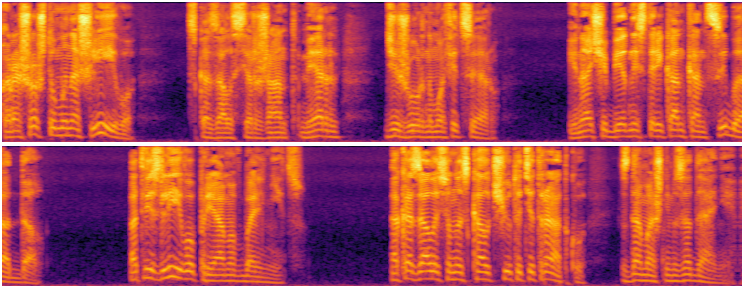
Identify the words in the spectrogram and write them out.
«Хорошо, что мы нашли его», — сказал сержант Мерль дежурному офицеру. «Иначе бедный старикан концы бы отдал». Отвезли его прямо в больницу. Оказалось, он искал чью-то тетрадку с домашним заданием.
